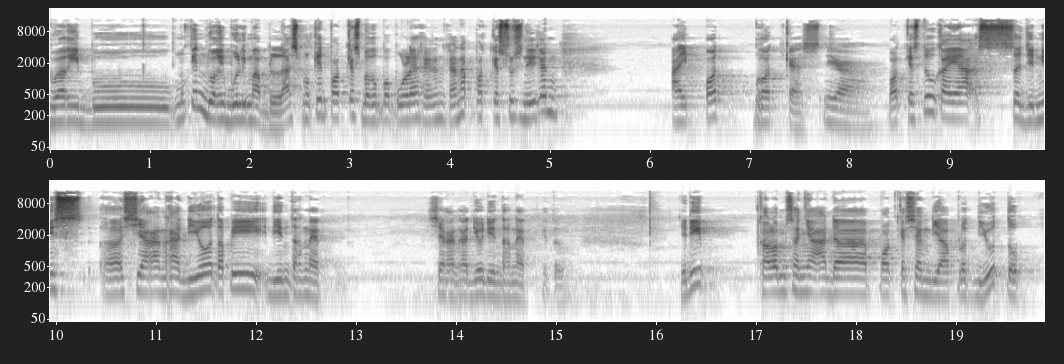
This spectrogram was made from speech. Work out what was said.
2000 mungkin 2015 mungkin podcast baru populer ya kan? Karena podcast itu sendiri kan iPod broadcast. Iya. Podcast tuh kayak sejenis uh, siaran radio tapi di internet. Siaran radio di internet gitu. Jadi kalau misalnya ada podcast yang diupload di YouTube,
